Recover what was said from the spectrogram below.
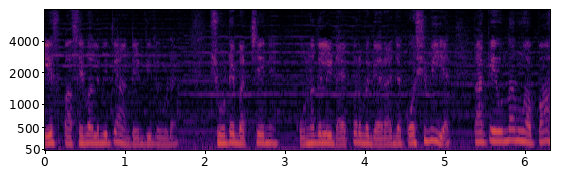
ਇਸ ਪਾਸੇ ਵੱਲ ਵੀ ਧਿਆਨ ਦੇਣ ਦੀ ਲੋੜ ਹੈ। ਛੋਟੇ ਬੱਚੇ ਨੇ, ਉਹਨਾਂ ਦੇ ਲਈ ਡਾਈਪਰ ਵਗੈਰਾ ਜਾਂ ਕੁਝ ਵੀ ਹੈ, ਤਾਂ ਕਿ ਉਹਨਾਂ ਨੂੰ ਆਪਾਂ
